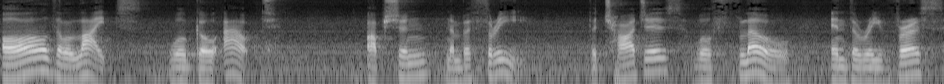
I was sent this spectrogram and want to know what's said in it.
all the lights will go out. Option number three, the charges will flow in the reverse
